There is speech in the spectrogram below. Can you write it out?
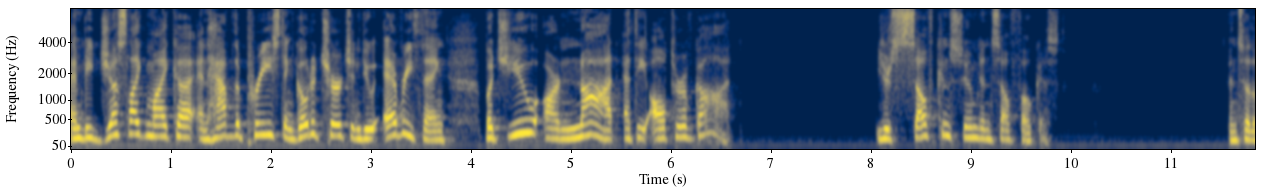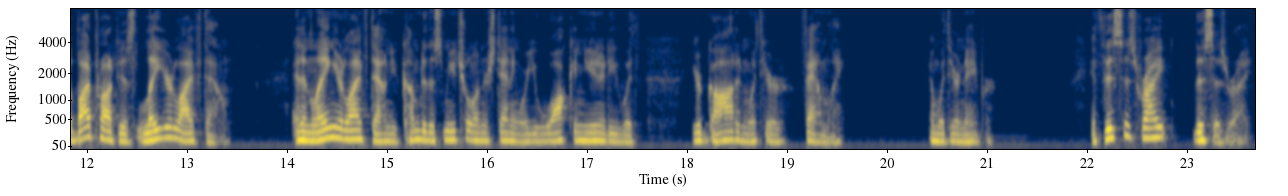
and be just like Micah and have the priest and go to church and do everything, but you are not at the altar of God. You're self consumed and self focused. And so the byproduct is lay your life down. And in laying your life down, you come to this mutual understanding where you walk in unity with your God and with your family and with your neighbor. If this is right, this is right.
